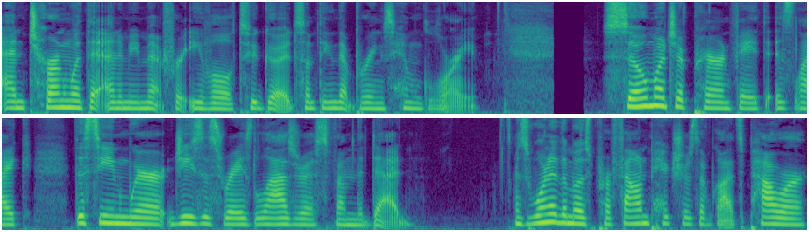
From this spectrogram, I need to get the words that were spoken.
and turn what the enemy meant for evil to good, something that brings him glory. So much of prayer and faith is like the scene where Jesus raised Lazarus from the dead is one of the most profound pictures of God's power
